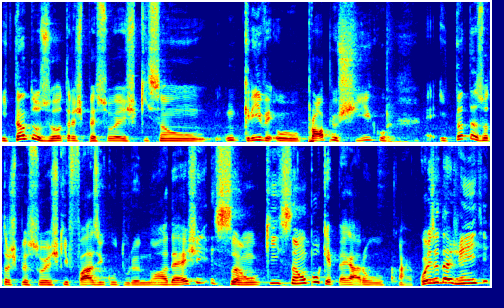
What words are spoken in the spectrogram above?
e tantas outras pessoas que são incríveis, o próprio Chico e tantas outras pessoas que fazem cultura no Nordeste são o que são porque pegaram a coisa da gente,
